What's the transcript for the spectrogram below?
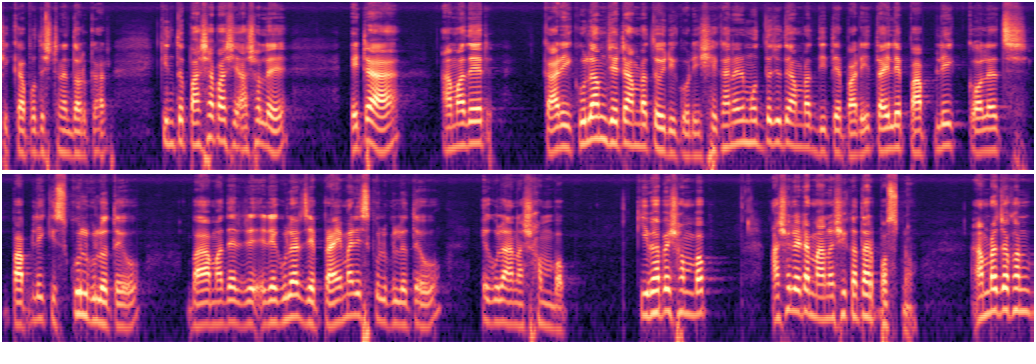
শিক্ষা প্রতিষ্ঠানের দরকার। কিন্তু পাশাপাশি আসলে এটা আমাদের কারিকুলাম যেটা আমরা তৈরি করি, সেখানের মধ্যে যদি আমরা দিতে পারি, তাইলে পাবলিক কলেজ পাবলিক স্কুলগুলোতেও বা আমাদের রেগুলার যে প্রাইমারি স্কুলগুলোতেও এগুলো আনা সম্ভব। কীভাবে সম্ভব? আসলে এটা মানসিকতার প্রশ্ন। আমরা যখন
